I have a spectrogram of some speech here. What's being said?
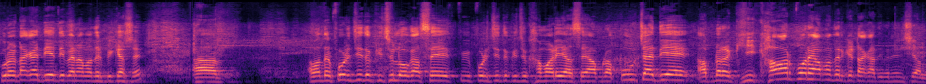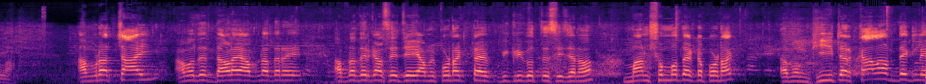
পুরো টাকা দিয়ে দিবেন আমাদের বিকাশে। আর আমাদের পরিচিত কিছু লোক আছে, পরিচিত কিছু খামারি আছে, আমরা পৌঁছায় দিয়ে আপনারা ঘি খাওয়ার পরে আমাদেরকে টাকা দিবেন ইনশাল্লাহ আমরা চাই আমাদের দাঁড়ায় আপনাদের আপনাদের কাছে যে আমি প্রোডাক্টটা বিক্রি করতেছি যেন মানসম্মত একটা প্রোডাক্ট এবং ঘিটার কালার দেখলে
